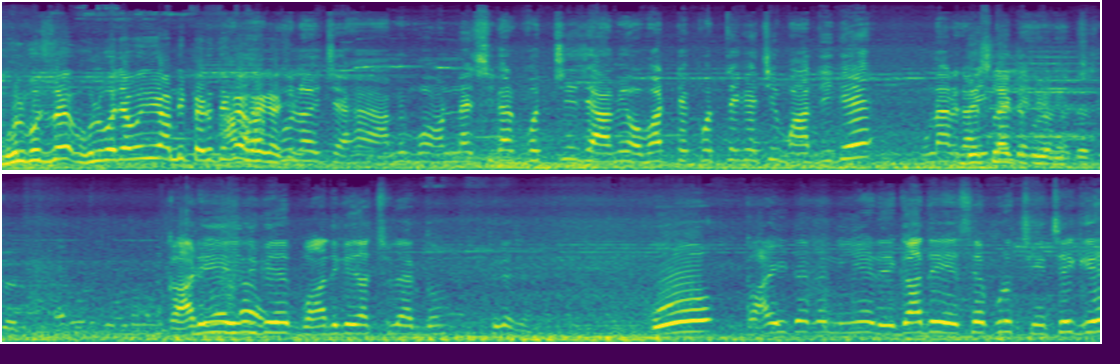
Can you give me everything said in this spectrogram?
ভুল বুঝতে ভুল বোঝাবুঝি আপনি পেরো থেকে হয়ে গেছে। ভুল হয়েছে হ্যাঁ আমি অন্যায় স্বীকার করছি যে আমি ওভারটেক করতে গেছি বাঁ দিকে ওনার গাড়ি গাড়ি এইদিকে বাঁ দিকে যাচ্ছিল একদম ঠিক আছে? ও গাড়িটাকে নিয়ে রেগাদে এসে পুরো চেঁচে গিয়ে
